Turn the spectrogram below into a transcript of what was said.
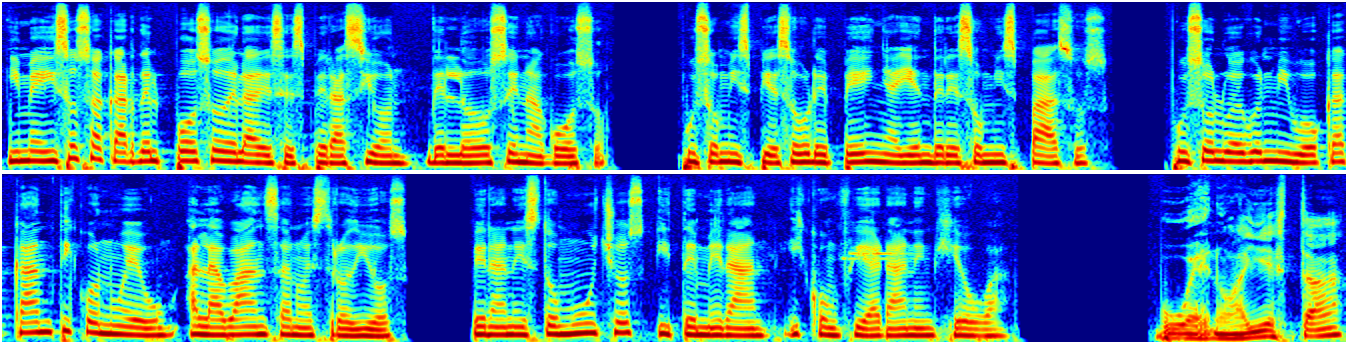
y me hizo sacar del pozo de la desesperación, del lodo cenagoso. Puso mis pies sobre peña y enderezó mis pasos. Puso luego en mi boca cántico nuevo, alabanza a nuestro Dios. Verán esto muchos y temerán y confiarán en Jehová. Bueno, ahí está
